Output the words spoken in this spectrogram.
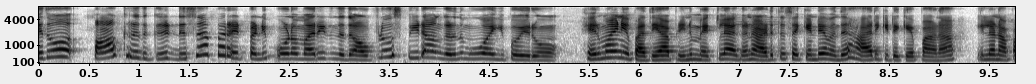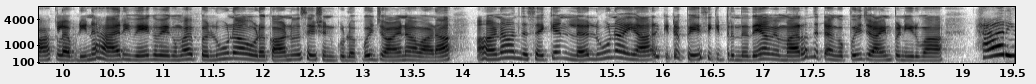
ஏதோ பார்க்குறதுக்கு டிசப்பரேட் பண்ணி போன மாதிரி இருந்தது. அவ்வளோ ஸ்பீடாக அங்கேருந்து மூவ் ஆகி போயிடும் ஹெர்மாயினியை பார்த்தியா அப்படின்னு மெக்லாகன் அடுத்த செகண்டே வந்து ஹாரி கிட்டே கேட்பானா இல்லை நான் பார்க்கல அப்படின்னு ஹாரி வேக வேகமாக இப்போ லூனாவோட கான்வர்சேஷனுக்குள்ளே போய் ஜாயின் ஆவானா. ஆனால் அந்த செகண்டில் லூனா யார்கிட்ட பேசிக்கிட்டு இருந்ததே அவன் மறந்துட்டு அங்கே போய் ஜாயின் பண்ணிடுவான் ஹாரி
